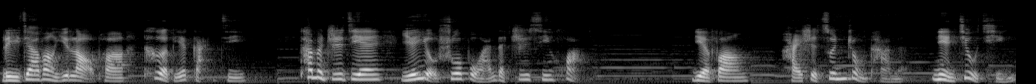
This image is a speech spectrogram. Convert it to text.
李家旺与老婆特别感激，他们之间也有说不完的知心话。叶芳。还是尊重他们，念旧情。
